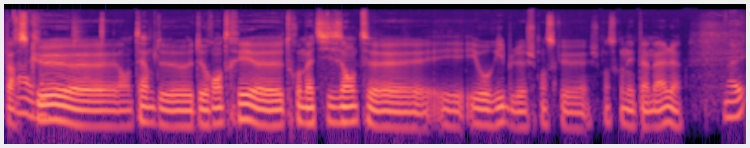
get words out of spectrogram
parce Ah, que euh, en termes de, de rentrée euh, traumatisante euh, et, et horrible, je pense que je pense qu'on est pas mal. Ouais.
